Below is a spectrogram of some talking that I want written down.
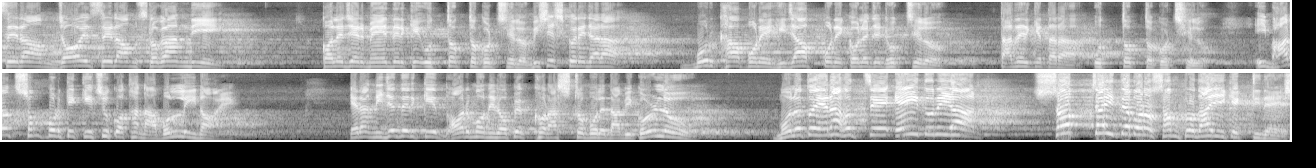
শ্রীরাম জয় শ্রীরাম স্লোগান দিয়ে কলেজের মেয়েদেরকে উত্তক্ত করছিল। বিশেষ করে যারা বোরখা পরে, হিজাব পরে কলেজে ঢুকছিল, তাদেরকে তারা উত্তক্ত করছিল। এই ভারত সম্পর্কে কিছু কথা না বললেই নয়। এরা নিজেদেরকে ধর্ম নিরপেক্ষ রাষ্ট্র বলে দাবি করলেও মূলত এরা হচ্ছে এই দুনিয়ার সবচাইতে বড় সাম্প্রদায়িক একটি দেশ।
